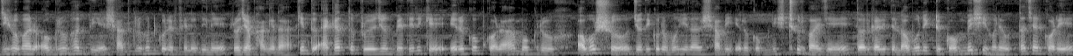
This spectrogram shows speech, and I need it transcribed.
জিহবার অগ্রভাগ দিয়ে স্বাদ গ্রহণ করে ফেলে দিলে রোজা ভাঙে না। কিন্তু একান্ত প্রয়োজন ব্যতিরিকে এরকম করা মকরুহ। অবশ্য যদি কোনো মহিলার স্বামী এরকম নিষ্ঠুর হয় যে তরকারিতে লবণ একটু কম বেশি হলে অত্যাচার করে,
